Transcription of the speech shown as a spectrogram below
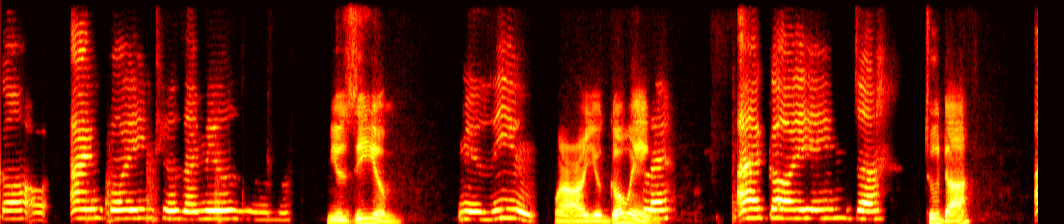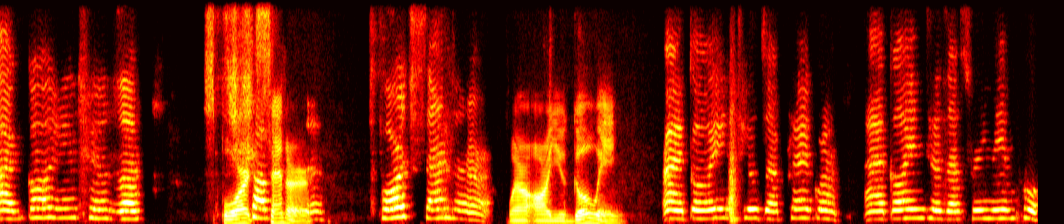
go. I'm going to the museum. Museum. Museum. Where are you going? I'm going the. To the I'm going to the sports Shop- center. sports center. Where are you going? I'm going to the playground. I'm going to the swimming pool.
